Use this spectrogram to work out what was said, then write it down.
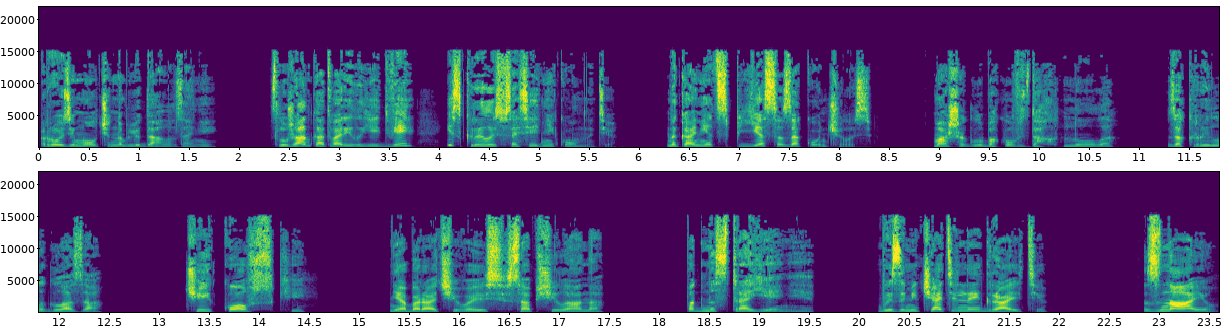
Рози молча наблюдала за ней. Служанка отворила ей дверь и скрылась в соседней комнате. Наконец пьеса закончилась. Маша глубоко вздохнула, закрыла глаза. «Чайковский», — не оборачиваясь, сообщила она, — «под настроение. Вы замечательно играете». «Знаю»,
